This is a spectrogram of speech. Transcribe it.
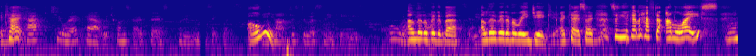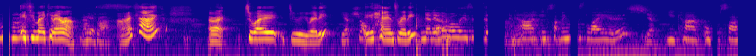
Okay. have to work out which ones go first, put it in sequence. Oh. You can't just do a sneaky. Ooh, A little bit of a a little bit of a rejig. Okay, so so you're going to have to unlace mm-hmm. if you make an error. That's right. Okay. All right. Do I? Do you ready? Yep, sure. Are your hands ready? Now the other rule is that Can't, if something's layered, Yep. you can't, oops, I,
